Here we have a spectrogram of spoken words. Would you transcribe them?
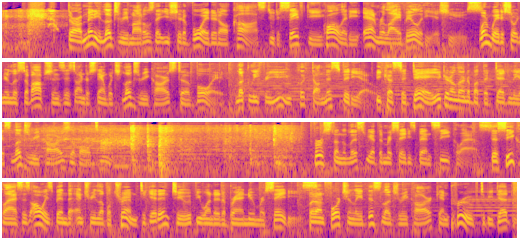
There are many luxury models that you should avoid at all costs due to safety, quality, and reliability issues. One way to shorten your list of options is to understand which luxury cars to avoid. Luckily for you, you clicked on this video, because today you're going to learn about the deadliest luxury cars of all time. First on the list, we have the Mercedes-Benz C-Class. The C-Class has always been the entry-level trim to get into if you wanted a brand new Mercedes. But unfortunately, this luxury car can prove to be deadly.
